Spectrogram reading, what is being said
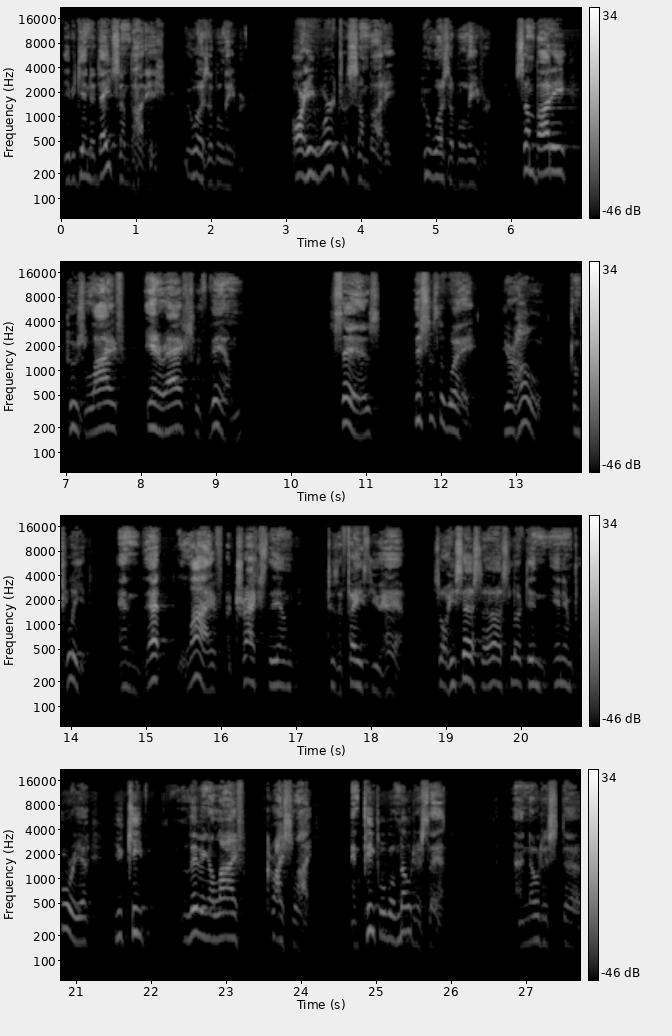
he began to date somebody who was a believer, or he worked with somebody who was a believer, somebody whose life interacts with them says, This is the way you're whole, complete. And that life attracts them to the faith you have. So he says to us, Look, in, in Emporia, you keep living a life Christ like, and people will notice that. I noticed uh,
